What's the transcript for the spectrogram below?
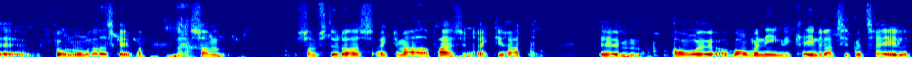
øh, få nogle redskaber, Ja. som, som støtter os rigtig meget og peger os i den rigtige retning. øhm, og, øh, og hvor man egentlig kan indrette sit materiale,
